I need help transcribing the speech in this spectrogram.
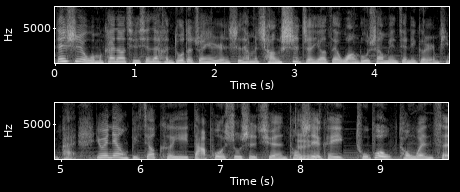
但是我们看到，其实现在很多的专业人士，他们尝试着要在网络上面建立个人品牌，因为那样比较可以打破舒适圈，同时也可以突破同温层，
